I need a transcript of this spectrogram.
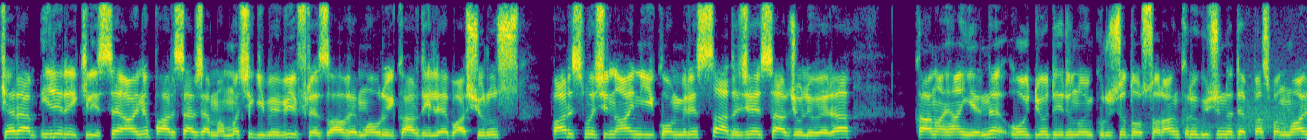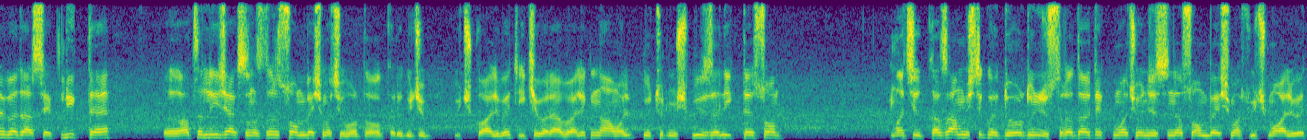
Kerem ileri ikilisi aynı Paris Saint-Germain maçı gibi Wilfred Zaha ve Mauro Icardi ile başlıyoruz. Paris maçının aynı ilk 11'i sadece Sergio Oliveira Kaan Ayhan yerine oynuyor. Derin oyun kurucu dostlar. Ankara gücünde deplasmanı mağlup edersek ligde e, hatırlayacaksınızdır. Son 5 maçı vardı. Ankara gücü 3 galibiyet 2 beraberlik namalip götürmüş. Biz de ligde son maçı kazanmıştık ve 4. sıradaydık. Bu maç öncesinde son 5 maç 3 mağlubiyet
